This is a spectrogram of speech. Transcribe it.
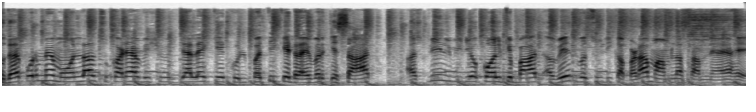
उदयपुर में मोहनलाल सुखाड़िया विश्वविद्यालय के कुलपति के ड्राइवर के साथ अश्लील वीडियो कॉल के बाद अवैध वसूली का बड़ा मामला सामने आया है।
